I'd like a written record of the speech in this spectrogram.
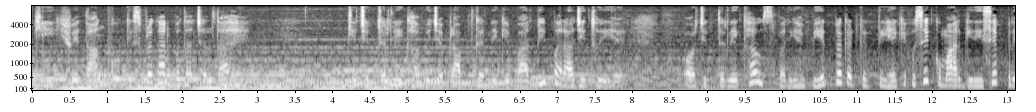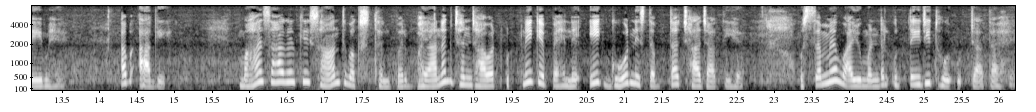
कि श्वेतांग को किस प्रकार पता चलता है कि चित्रलेखा विजय प्राप्त करने के बाद भी पराजित हुई है और चित्रलेखा उस पर यह भेद प्रकट करती है कि उसे कुमारगिरी से प्रेम है। अब आगे। महासागर के शांत वक्षस्थल पर भयानक झंझावट उठने के पहले एक घोर निस्तब्धता छा जाती है। उस समय वायुमंडल उत्तेजित हो जाता है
